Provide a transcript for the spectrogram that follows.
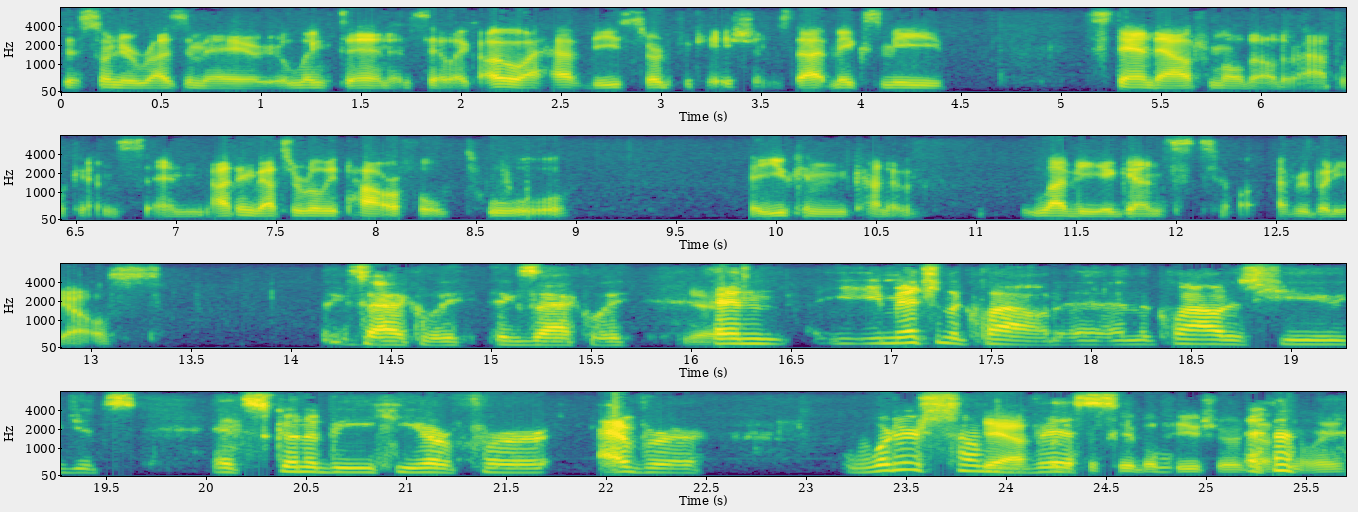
this on your resume or your linkedin and say like oh i have these certifications. That makes me stand out from all the other applicants. And i think that's a really powerful tool that you can kind of levy against everybody else. Exactly exactly. Yeah. and you mentioned the cloud and the cloud is huge. It's it's going to be here forever what are some yeah, risks? For the foreseeable future, definitely.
